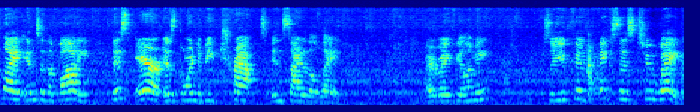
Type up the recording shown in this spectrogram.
clay into the body, this air is going to be trapped inside of the leg. Everybody feeling me? So you could fix this two ways.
